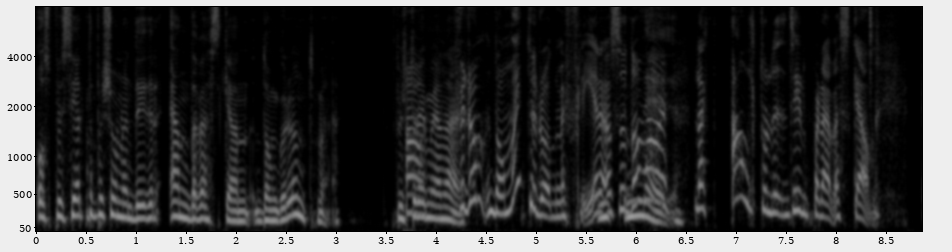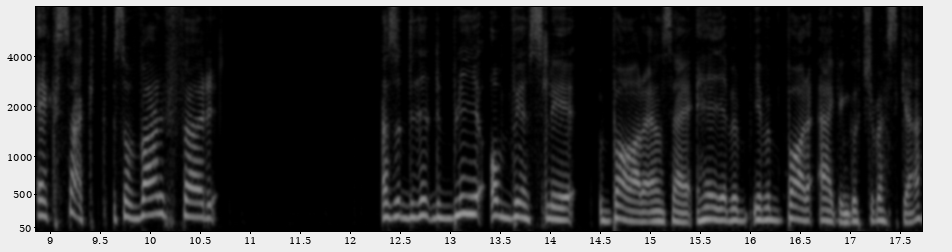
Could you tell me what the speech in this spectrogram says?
och speciellt när personen, det är den enda väskan de går runt med. Förstår du vad jag menar? För de, de har inte råd med fler, alltså, de har Nej. lagt allt och lite till på den här väskan. Exakt, så varför, alltså det, det blir obviously bara en så här, hej jag vill, jag vill bara äga en Gucci-väska.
